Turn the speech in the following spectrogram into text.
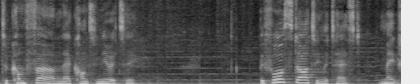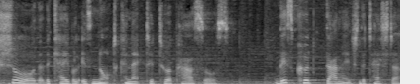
to confirm their continuity. Before starting the test, make sure that the cable is not connected to a power source. This could damage the tester.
